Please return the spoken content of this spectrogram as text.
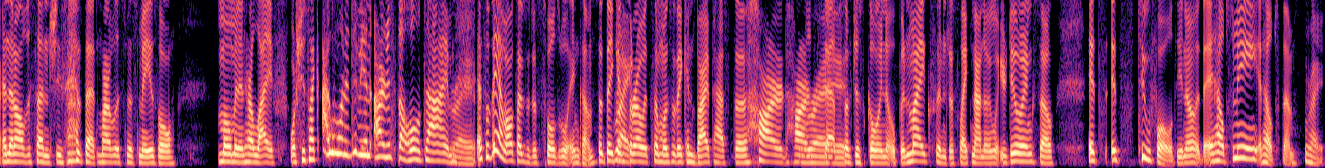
and then all of a sudden she has that marvelous Miss Maisel moment in her life where she's like, I wanted to be an artist the whole time. Right. And so they have all types of disposable income that they can Right. throw at someone so they can bypass the hard, hard steps of just going to open mics and just like not knowing what you're doing. So it's it's twofold, you know. It helps me, it helps them. Right.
